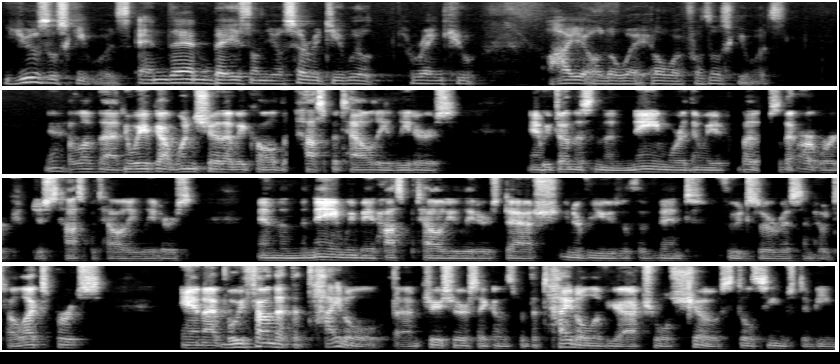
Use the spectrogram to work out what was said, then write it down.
uses keywords, and then based on your authority, will rank you higher or lower, lower for those keywords. Yeah, I love that. And we've got one show that we call Hospitality Leaders and we've done this in the name where then we, but so the artwork, just hospitality leaders. And then the name, we made hospitality leaders dash interviews with event, food service, and hotel experts. And I, but we found that the title, I'm curious your take on this, but the title of your actual show still seems to be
